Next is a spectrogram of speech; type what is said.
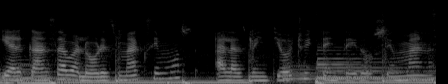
y alcanza valores máximos a las 28 y 32 semanas,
